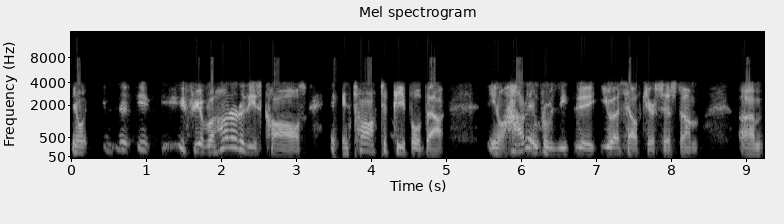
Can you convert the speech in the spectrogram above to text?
you know, if you have a hundred of these calls and talk to people about, you know, how to improve the, the U.S. healthcare system, um,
